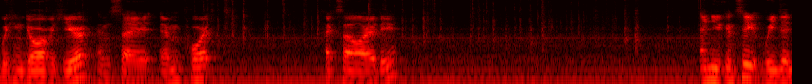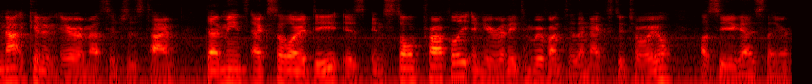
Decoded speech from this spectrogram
we can go over here and say import xlrd. And you can see we did not get an error message this time. That means XLRD is installed properly and you're ready to move on to the next tutorial. I'll see you guys there.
